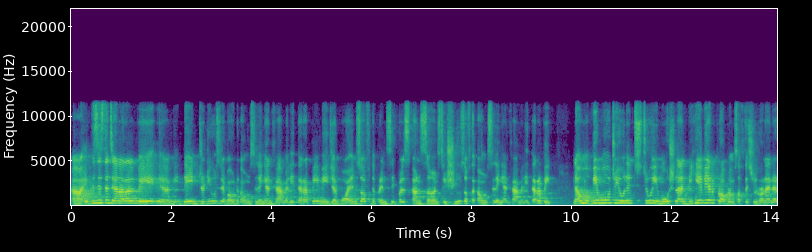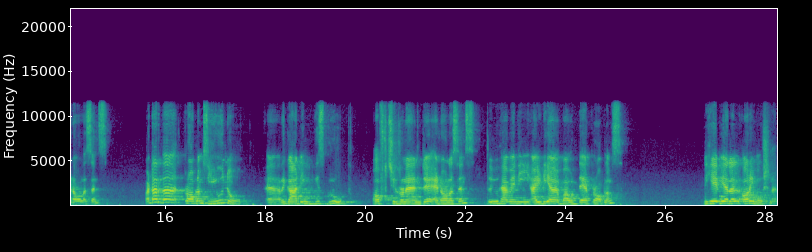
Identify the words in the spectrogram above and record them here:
Uh, this is the general way uh, we, they introduced about counseling and family therapy, major points of the principles, concerns, issues of the counseling and family therapy. Now we move to unit two, emotional and behavioral problems of the children and adolescents. What are the problems you know regarding this group of children and uh, adolescents? Do you have any idea about their problems? Behavioral or emotional?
